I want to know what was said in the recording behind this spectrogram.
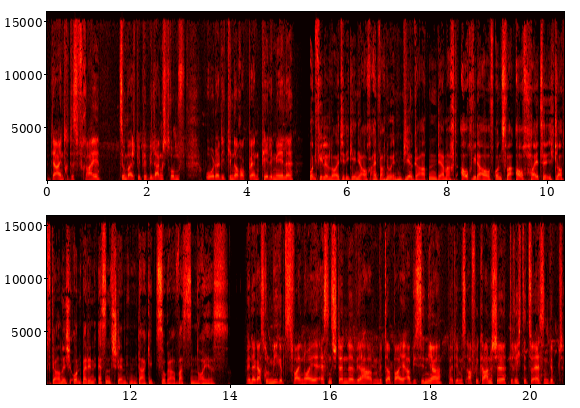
Der Eintritt ist frei zum Beispiel Pippi Langstrumpf oder die Kinderrockband Pelemele. Und viele Leute, die gehen ja auch einfach nur in den Biergarten, der macht auch wieder auf und zwar auch heute, ich glaub's gar nicht. Und bei den Essensständen, da gibt's sogar was Neues. In der Gastronomie gibt es zwei neue Essensstände. Wir haben mit dabei Abyssinia, bei dem es afrikanische Gerichte zu essen gibt.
